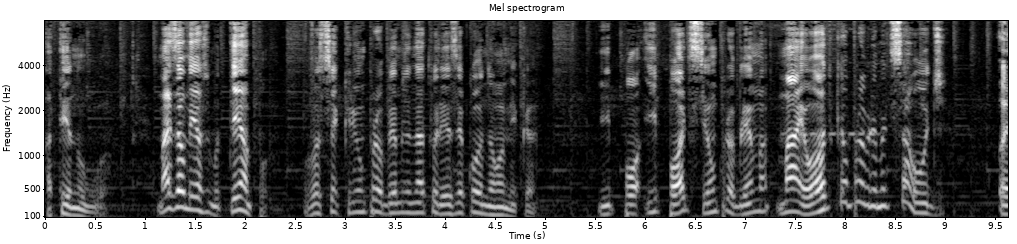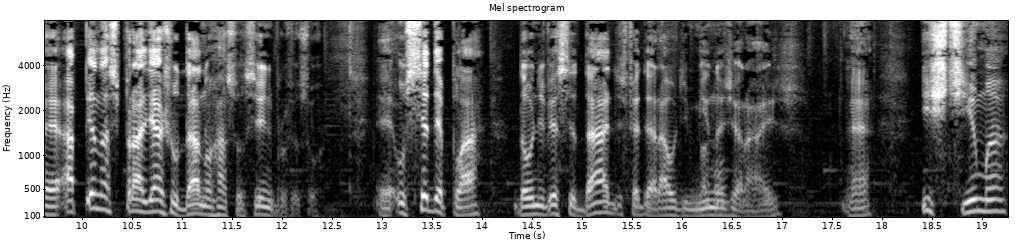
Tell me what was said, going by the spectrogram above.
atenua. Mas ao mesmo tempo, você cria um problema de natureza econômica e, po e pode ser um problema maior do que o um problema de saúde. É, apenas para lhe ajudar no raciocínio, professor, é, o CDPLA da Universidade Federal de Minas tá Gerais né, estima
